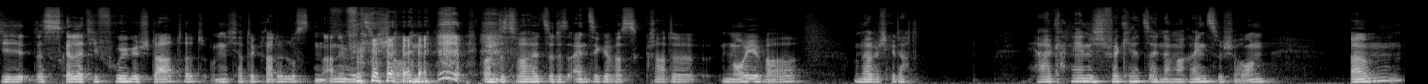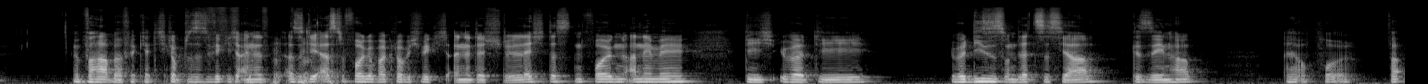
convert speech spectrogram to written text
die, das ist relativ früh gestartet und ich hatte gerade Lust, ein Anime zu schauen. und das war halt so das Einzige, was gerade neu war. Und da habe ich gedacht, ja, kann ja nicht verkehrt sein, da mal reinzuschauen. Ähm, war aber verkehrt. Ich glaube, das ist wirklich eine, also die erste Folge war, glaube ich, wirklich eine der schlechtesten Folgen Anime, die ich über die über dieses und letztes Jahr gesehen habe. Äh, obwohl, war,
